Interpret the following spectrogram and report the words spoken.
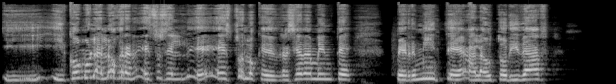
y, y cómo la logran. Esto es, el, esto es lo que desgraciadamente permite a la autoridad,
